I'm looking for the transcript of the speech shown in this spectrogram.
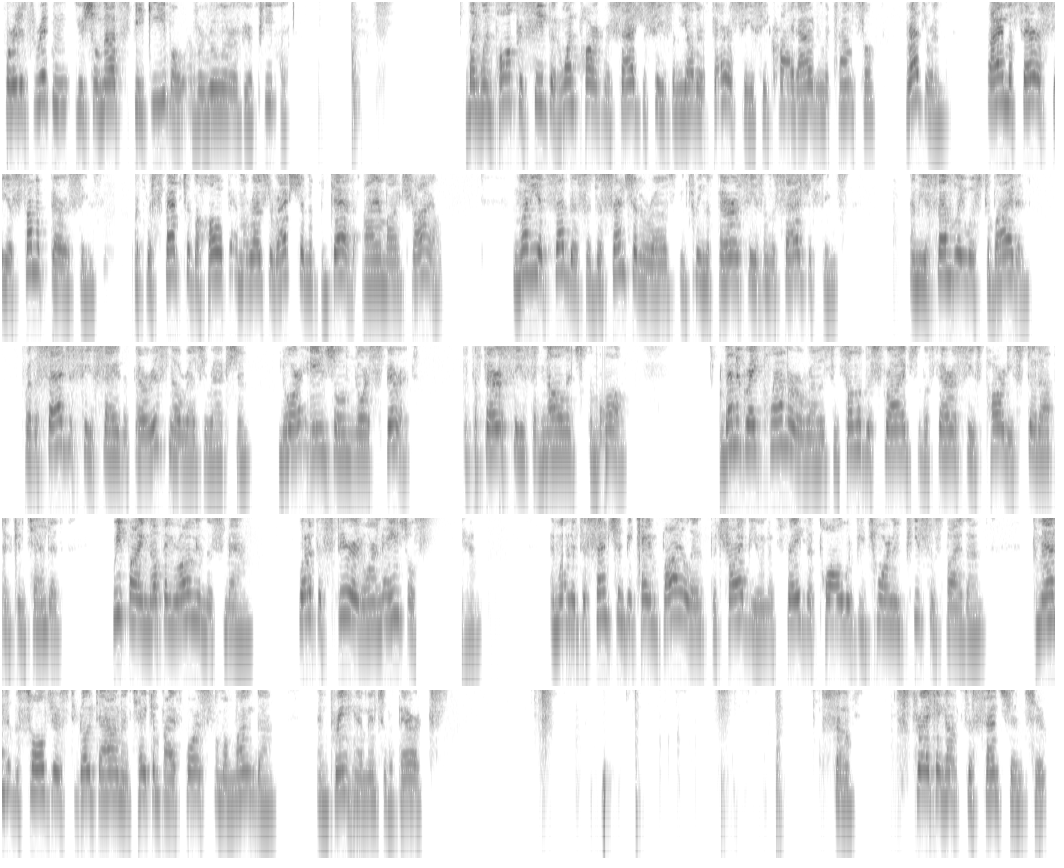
For it is written, You shall not speak evil of a ruler of your people. But when Paul perceived that one part were Sadducees and the other Pharisees, he cried out in the council, Brethren, I am a Pharisee, a son of Pharisees. With respect to the hope and the resurrection of the dead, I am on trial. And when he had said this, a dissension arose between the Pharisees and the Sadducees, and the assembly was divided. For the Sadducees say that there is no resurrection, nor angel, nor spirit, but the Pharisees acknowledged them all. Then a great clamor arose, and some of the scribes of the Pharisees' party stood up and contended, We find nothing wrong in this man. What if a spirit or an angel saw him? And when the dissension became violent, the tribune, afraid that Paul would be torn in pieces by them, commanded the soldiers to go down and take him by force from among them and bring him into the barracks. So, striking up dissension to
